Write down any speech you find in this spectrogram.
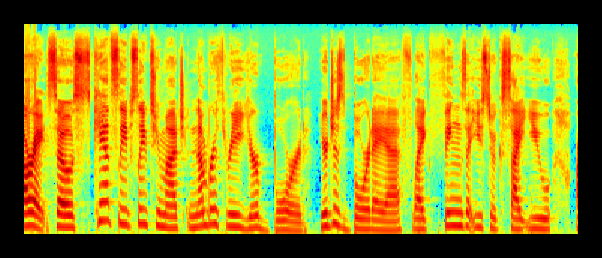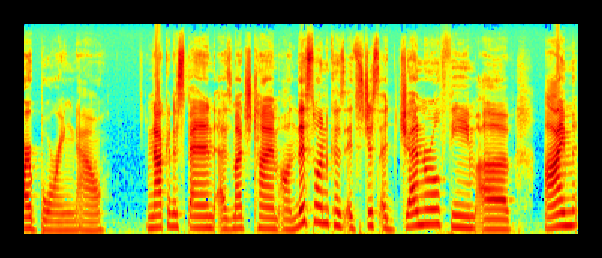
All right, so can't sleep, sleep too much. Number three, you're bored. You're just bored AF. Like things that used to excite you are boring now. I'm not going to spend as much time on this one because it's just a general theme of I'm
